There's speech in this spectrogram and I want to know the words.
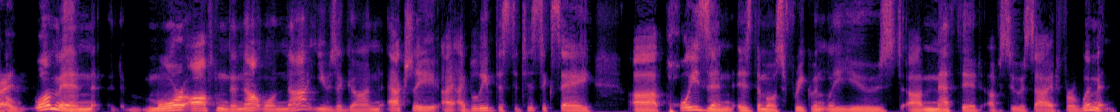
Right. A woman, more often than not, will not use a gun. Actually, I, I believe the statistics say uh, poison is the most frequently used uh, method of suicide for women.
